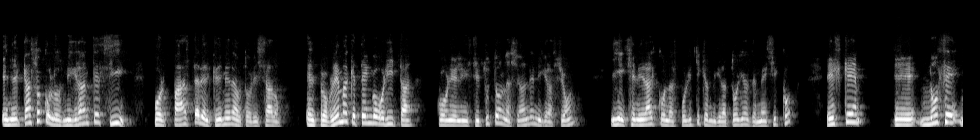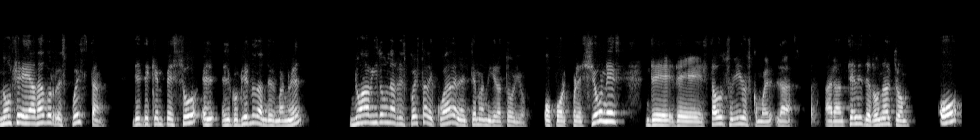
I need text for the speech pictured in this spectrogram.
En el caso con los migrantes, sí, por parte del crimen autorizado. El problema que tengo ahorita con el Instituto Nacional de Migración y en general con las políticas migratorias de México es que eh, no, se, no se ha dado respuesta. Desde que empezó el, gobierno de Andrés Manuel, no ha habido una respuesta adecuada en el tema migratorio, o por presiones de, Estados Unidos, como la aranceles de Donald Trump, o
